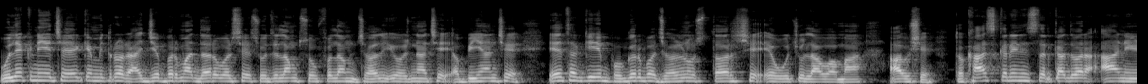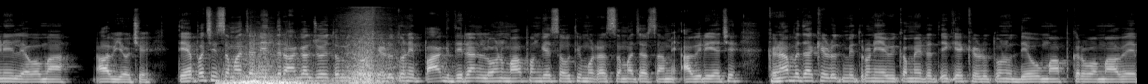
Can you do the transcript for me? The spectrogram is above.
ઉલ્લેખનીય છે કે મિત્રો, રાજ્યભરમાં દર વર્ષે સુજલમ સુફલમ જળ યોજના છે, અભિયાન છે. એ થકી ભૂગર્ભ જળનું સ્તર છે એ ઊંચું લાવવામાં આવશે. તો ખાસ કરીને સરકાર દ્વારા આ નિર્ણય લેવામાં આવ્યો છે. તે પછી સમાચારની અંદર આગળ જોઈએ તો મિત્રો, ખેડૂતોની પાક ધિરાણ લોન માફ અંગે સૌથી મોટા સમાચાર સામે આવી રહ્યા છે. ઘણા બધા ખેડૂત મિત્રોની એવી કમેન્ટ હતી કે ખેડૂતોનું દેવું માફ કરવામાં આવે,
